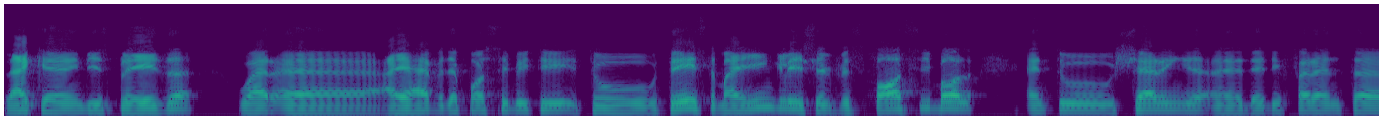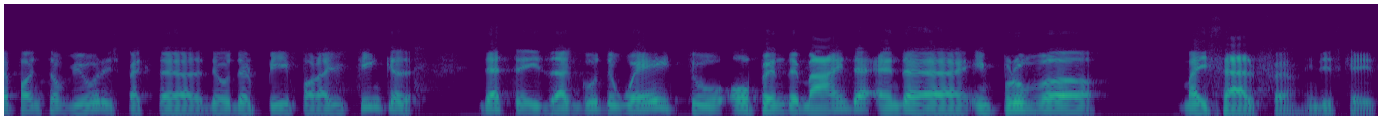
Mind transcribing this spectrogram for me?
like in this place, where uh, I have the possibility to taste my English if it's possible, and to sharing uh, the different uh, point of view, respect the other people. I think uh, that is a good way to open the mind and improve myself in this case.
